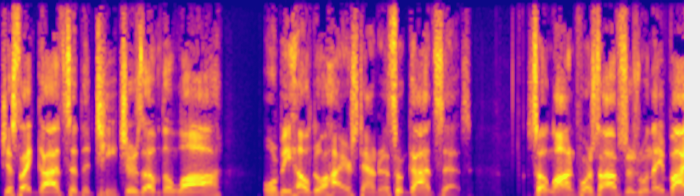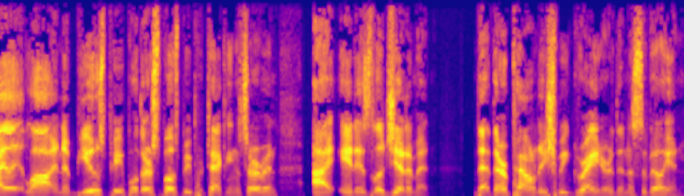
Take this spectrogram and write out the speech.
Just like God said, the teachers of the law will be held to a higher standard. That's what God says. So law enforcement officers, when they violate law and abuse people they're supposed to be protecting and serving, I, it is legitimate that their penalty should be greater than a civilian.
